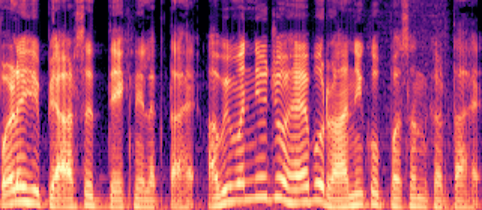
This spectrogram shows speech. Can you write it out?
बड़े ही प्यार से देखने लगता है। अभिमन्यु जो है वो रानी को पसंद करता है।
